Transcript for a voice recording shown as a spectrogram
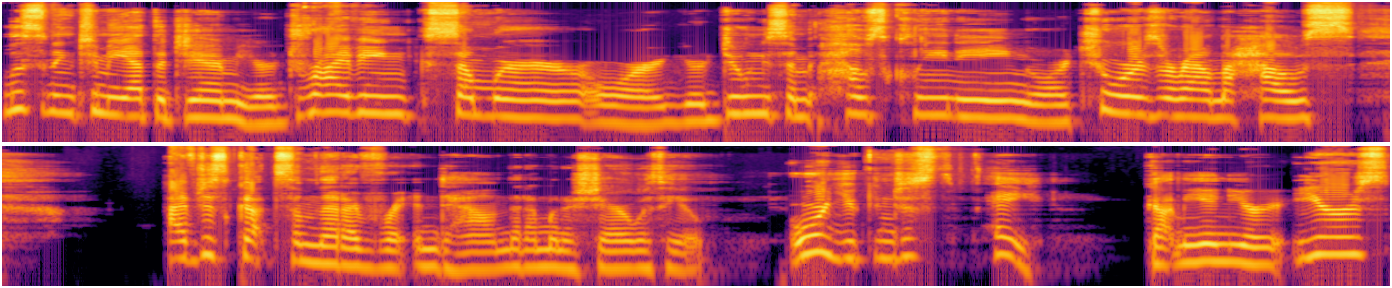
listening to me at the gym, you're driving somewhere, or you're doing some house cleaning or chores around the house, I've just got some that I've written down that I'm going to share with you. Or you can just, hey, got me in your ears,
